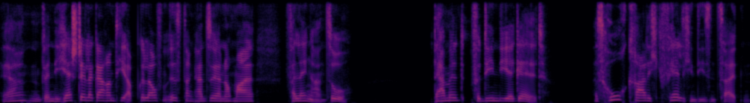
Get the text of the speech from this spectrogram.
Ja, wenn die Herstellergarantie abgelaufen ist, dann kannst du ja nochmal verlängern. So. Damit verdienen die ihr Geld. Das ist hochgradig gefährlich in diesen Zeiten.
